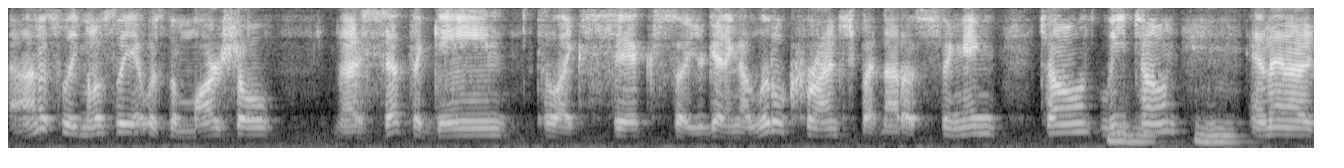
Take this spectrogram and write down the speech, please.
honestly, mostly it was the Marshall. And I set the gain to like six, so you're getting a little crunch, but not a singing tone, lead tone. Mhm. And then I,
